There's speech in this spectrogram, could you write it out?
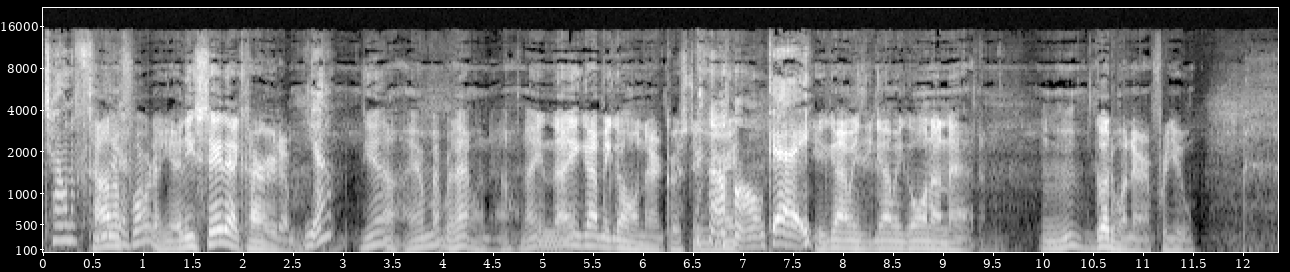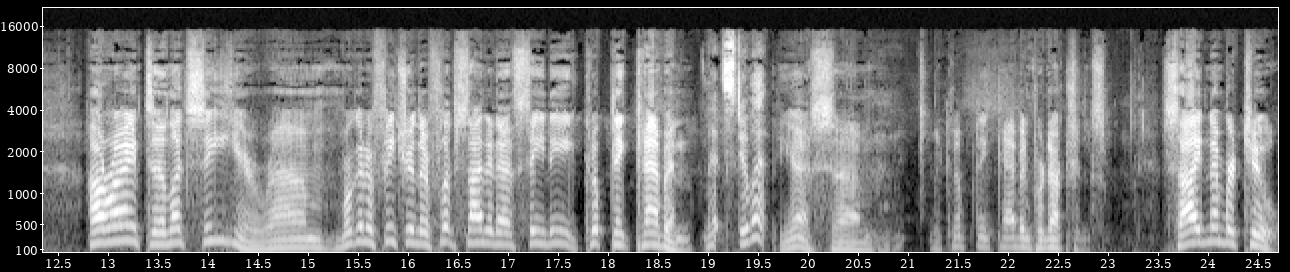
town of Town of Florida. Yeah, and he say that carried him. Yeah. Yeah, I remember that one now. Now, you- now you got me going there, Christine. Mary. okay. You got me. You got me going on that. hmm Good one there for you. All right, uh, let's see here. Um, we're going to feature the flip side of that CD, Cryptic Cabin. Let's do it. Yes, um, the Cryptic Cabin Productions. Side number two.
